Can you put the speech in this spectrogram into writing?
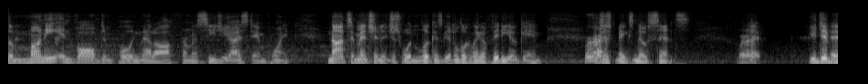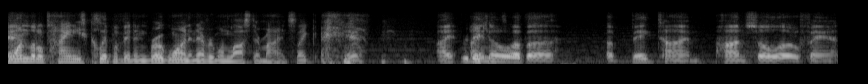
the money involved in pulling that off from a CGI standpoint, not to mention it just wouldn't look as good. It looked like a video game. It just makes no sense. right You did And- one little tiny clip of it in Rogue One, and everyone lost their minds. Like, Yeah. I, I know of a a big time Han Solo fan.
